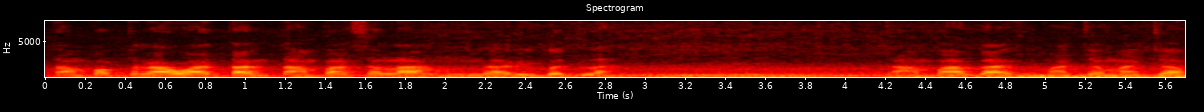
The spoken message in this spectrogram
Tanpa perawatan tanpa selang nggak ribet lah. Tanpa gas macam-macam.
